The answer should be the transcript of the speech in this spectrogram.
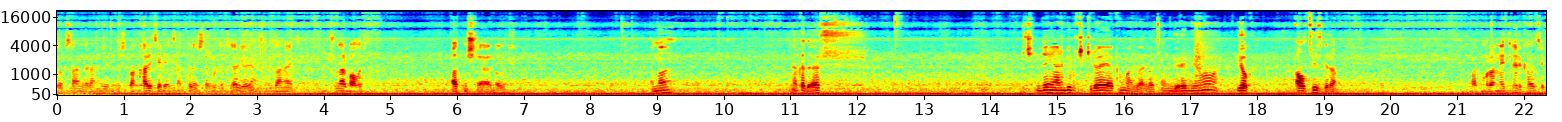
190 gram 25. Bak kaliteli et arkadaşlar buradakiler görüyor musunuz? Dana et. Şunlar balık. 60 lira balık. Ama ne kadar? İçinde yani bir buçuk kiloya yakın var galiba. Tam göremiyorum ama yok. 600 gram. Bakın buranın etleri kaliteli.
